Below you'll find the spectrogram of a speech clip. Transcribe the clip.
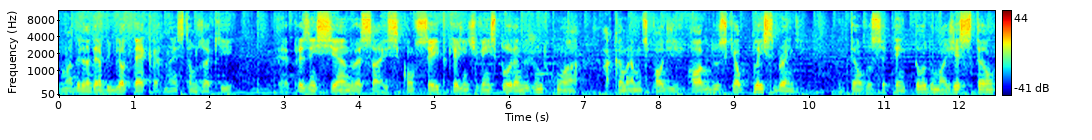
uma verdadeira biblioteca. Né? Estamos aqui é, presenciando essa, esse conceito que a gente vem explorando junto com a, a Câmara Municipal de Óbidos, que é o Place Branding. Então você tem toda uma gestão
